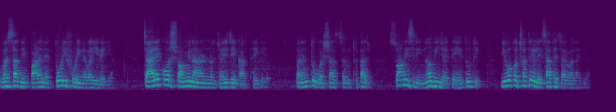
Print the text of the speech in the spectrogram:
વરસાદની પાળને તોડી ફોડીને વહી રહ્યા. ચારેક ઓર સ્વામિનારાયણનો જય જયકાર થઈ ગયો. પરંતુ વરસાદ શરૂ થતા જ સ્વામીશ્રી ન ભીંજાય તે હેતુથી યુવકો છત્રી લઈ સાથે ચાલવા લાગ્યા.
